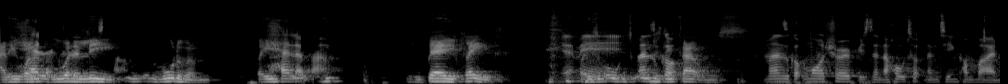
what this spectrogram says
and he won Hella he won a league with all of them. But he, Hella, he, man. he barely played. Yeah, But he's all, he's all man's, his got, titles. man's got more trophies than the whole Tottenham team combined.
